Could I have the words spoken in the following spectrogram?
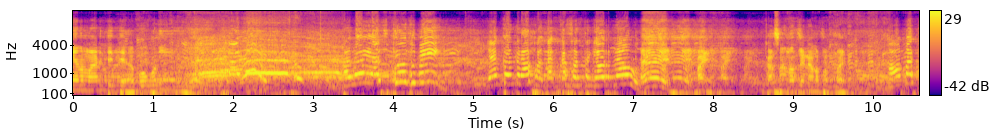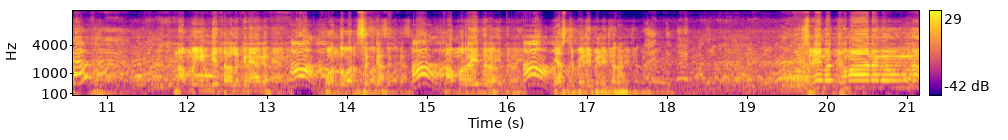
ಏನು ಮಾಡ್ತಿದ್ದೆ? ಬೋಗುಣಿ ಹಲೋ ಎಕ್ಸ್ಕ್ಯೂಸ್ ಮೀ ಯಾಕಂದ್ರ ಕಸ ತೆಗಿಯೋರ್ ನಾವು? ಏಯ್ ಬಾಯ್. ಕಸ ಅನ್ನೋದೇ ನೆನಪ ಬಾಯ್. ಹಾ ಮತ್ತ? ನಮ್ಮ ಇಂಡಿ ತಾಲೂಕಿನ್ಯಾಗ ಹಾ. ಒಂದು ವರ್ಷಕ್ಕ ಹಾ. ನಮ್ಮ ರೈತರು ಹಾ. ಎಷ್ಟು ಬೆಳಿ ಬೆಳಿತಾರ? ಶ್ರೀಮಧ್ಯಮಾನಗಂಗಾ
